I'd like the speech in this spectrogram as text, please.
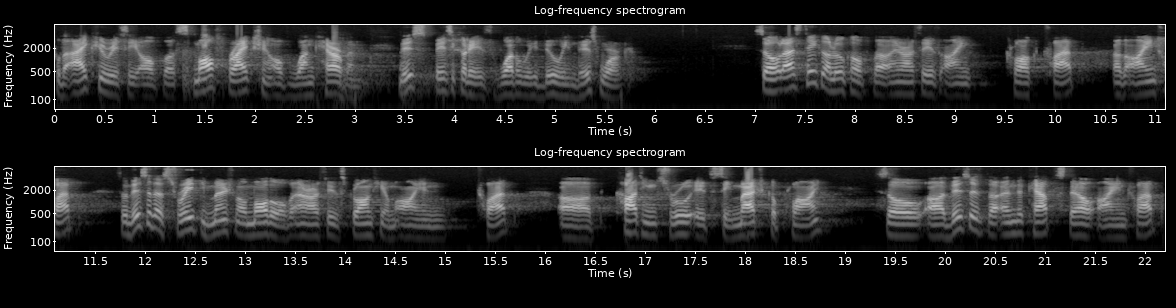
to the accuracy of a small fraction of one Kelvin. This basically is what we do in this work. So let's take a look of the NRC's ion clock trap, uh, the ion trap. So this is a three-dimensional model of NRC's strontium ion trap, uh, cutting through its symmetric plane so uh, this is the endcap style ion trap.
